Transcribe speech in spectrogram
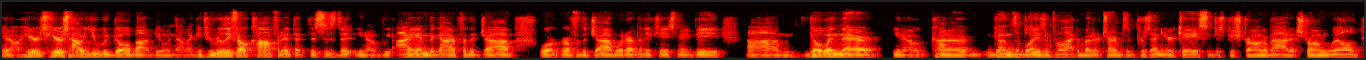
you know here's here's how you would go about doing that. Like if you really felt confident that this is the you know we, i am the guy for the job or girl for the job whatever the case may be um, go in there you know kind of guns ablazing for lack of better terms and present your case and just be strong about it strong willed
